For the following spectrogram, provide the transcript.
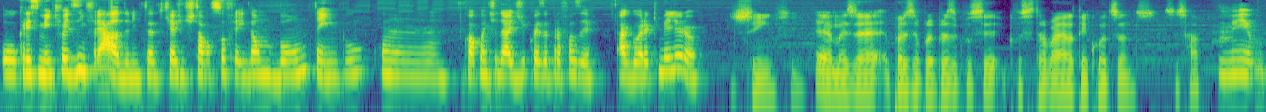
o crescimento foi desenfreado, no entanto que a gente estava sofrendo há um bom tempo com, com a quantidade de coisa para fazer. Agora que melhorou. Sim, sim. É, mas é, por exemplo, a empresa que você, que você trabalha, ela tem quantos anos? Você sabe? Meu,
